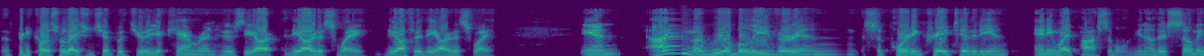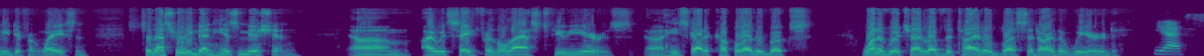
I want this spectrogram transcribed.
a pretty close relationship with Julia Cameron, who's the art, the Artist's Way, the author of the Artist's Way. And I'm a real believer in supporting creativity in any way possible. You know, there's so many different ways, and so that's really been his mission. Um, I would say for the last few years, uh, he's got a couple other books. One of which I love the title, "Blessed Are the Weird." Yes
